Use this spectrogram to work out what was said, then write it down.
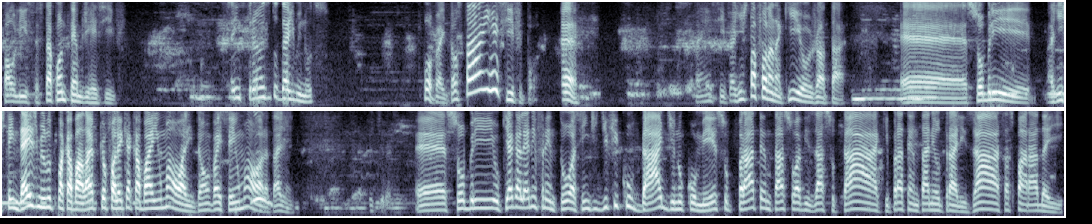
Paulista. Você tá há quanto tempo de Recife? Sem trânsito, 10 minutos. Pô, então você tá em Recife, pô. É. Tá em Recife. A gente tá falando aqui, ô Jota, é, sobre. A gente tem 10 minutos para acabar a live, porque eu falei que ia acabar em uma hora, então vai ser em uma hora, tá, gente? É, sobre o que a galera enfrentou assim de dificuldade no começo para tentar suavizar sotaque, para tentar neutralizar essas paradas aí.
